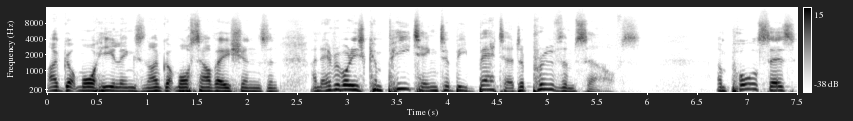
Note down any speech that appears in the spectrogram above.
I've got more healings and I've got more salvations, and, and everybody's competing to be better, to prove themselves. And Paul says,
